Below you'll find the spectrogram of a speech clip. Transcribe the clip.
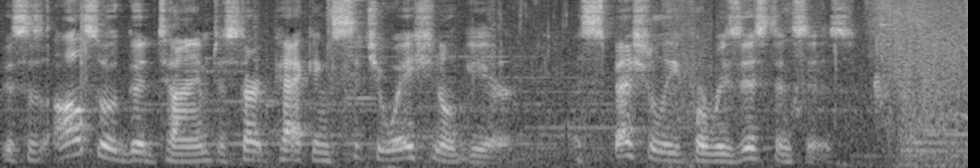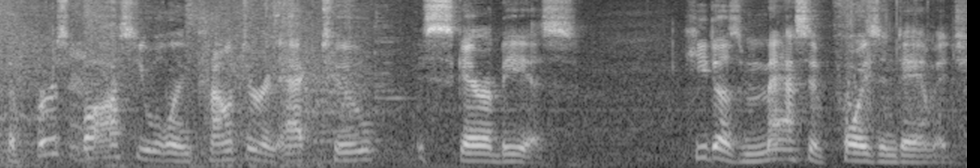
This is also a good time to start packing situational gear, especially for resistances. The first boss you will encounter in Act 2 is Scarabaeus. He does massive poison damage,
